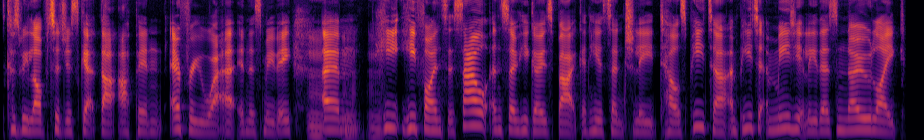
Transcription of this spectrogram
because we love to just get that app in everywhere in this movie. Mm, mm, um, mm, he he finds this out, and so he goes back and he essentially tells Peter, and Peter immediately there's no like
